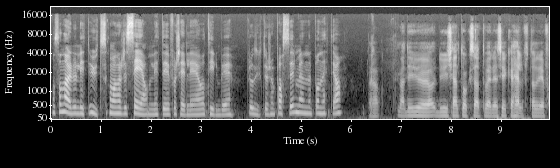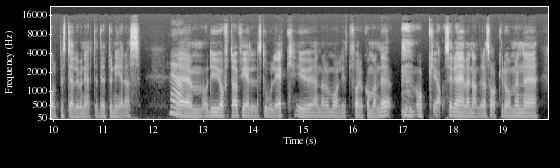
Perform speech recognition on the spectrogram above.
Og sånn er det jo litt ute, så kan man kanskje se an litt i forskjellige og tilby produkter som passer, men på nett, ja. ja. Men det er jo det er kjent også at det ca. halvparten av det folk bestiller ved nettet, returneres. Ja. Um, og det er jo ofte fel storlek, er jo en av de vanligst forekommende. og ja, så er det også andre saker, da. Men uh,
